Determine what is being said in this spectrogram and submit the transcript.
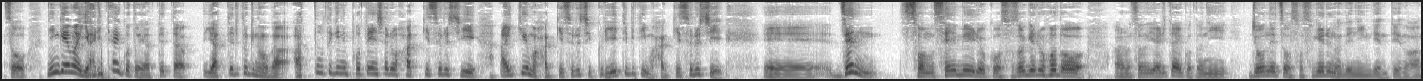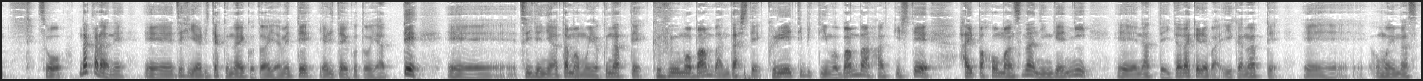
そう。人間はやりたいことをやってた、やってる時の方が圧倒的にポテンシャルを発揮するし、IQ も発揮するし、クリエイティビティも発揮するし、えー、全その生命力を注げるほどあのそのやりたいことに情熱を注げるので人間っていうのは。そう。だからね、えー、ぜひやりたくないことはやめてやりたいことをやって、えー、ついでに頭も良くなって工夫もバンバン出してクリエイティビティもバンバン発揮してハイパフォーマンスな人間に、えー、なっていただければいいかなって、えー、思います。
